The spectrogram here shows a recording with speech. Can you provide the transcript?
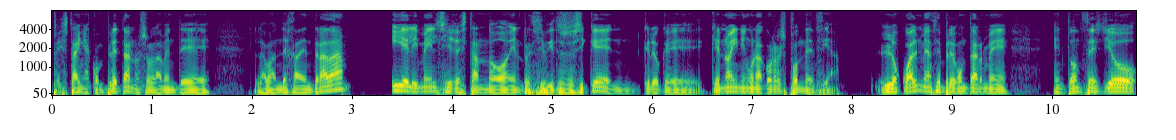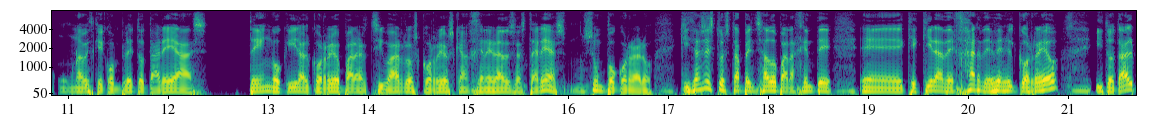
pestaña completa, no solamente la bandeja de entrada. Y el email sigue estando en recibidos, así que creo que, que no hay ninguna correspondencia. Lo cual me hace preguntarme, entonces yo, una vez que completo tareas, tengo que ir al correo para archivar los correos que han generado esas tareas. Es un poco raro. Quizás esto está pensado para gente eh, que quiera dejar de ver el correo y total,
